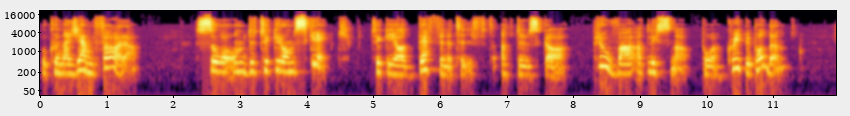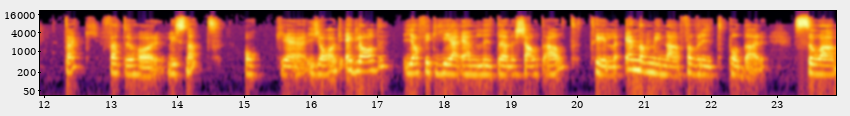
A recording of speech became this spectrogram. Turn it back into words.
och kunna jämföra. Så om du tycker om skräck tycker jag definitivt att du ska prova att lyssna på Creepypodden. Tack för att du har lyssnat och eh, jag är glad jag fick ge en liten shout-out till en av mina favoritpoddar. Så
